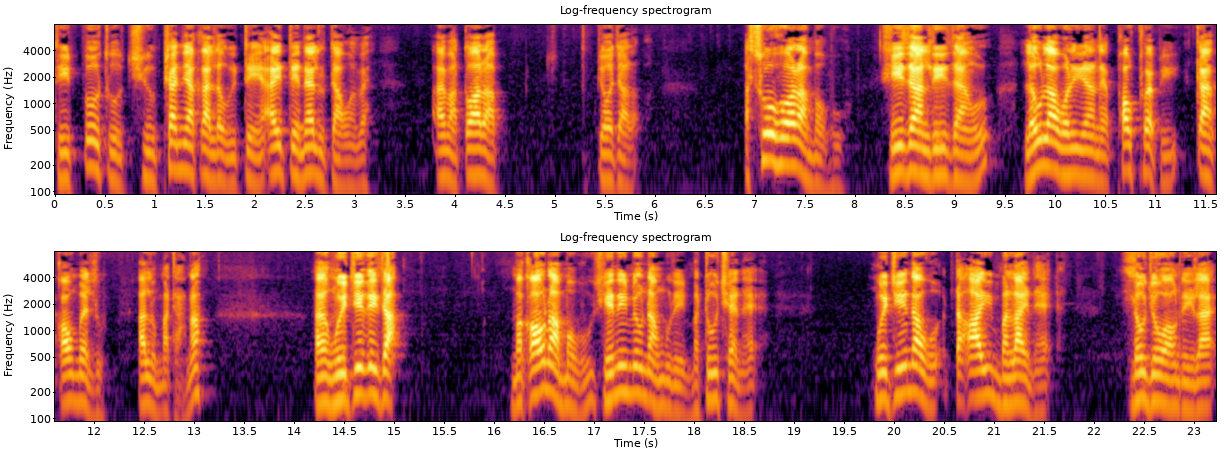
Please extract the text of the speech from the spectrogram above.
ဒီပုတ်ကိုဂျူဖြတ်ညက်ကလောက်ပြီးတင်အဲ့တင်တဲ့လူတာဝန်ပဲအဲ့မှာသွားတာပြောကြတော့အဆိုးဟောတာမဟုတ်ဘူးရေစံလေးစံကိုလုံလဝရိယနဲ့ဖောက်ထွက်ပြီးကံကောင်းမဲ့လူအဲ့လိုမှတ်တာနော်အဲငွေကြေးကိစ္စမကောင်းတာမဟုတ်ဘူးရင်းနှီးမြုပ်နှံမှုတွေမတိုးချက်နဲ့ငွေကြေးနောက်ကိုတအားကြီးမလိုက်နဲ့လုံကြုံအောင်နေလိုက်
